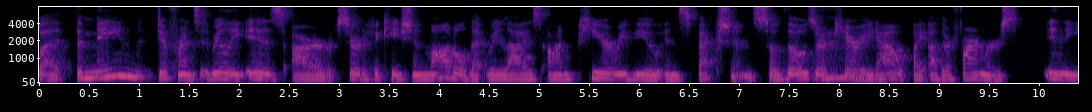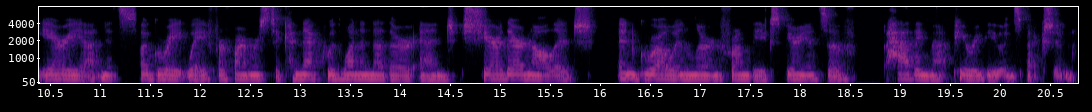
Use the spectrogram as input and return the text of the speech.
But the main difference really is our certification model that relies on peer review inspections. So those are carried ah. out by other farmers in the area. And it's a great way for farmers to connect with one another and share their knowledge and grow and learn from the experience of having that peer review inspection.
